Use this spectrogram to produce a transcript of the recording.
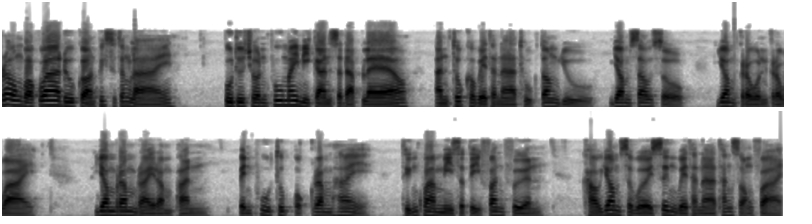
พระองค์บอกว่าดูก่อนภิกษุทั้งหลาย ปุถุชนผู้ไม่มีการสดับแล้ว อันทุกขเวทนาถูกต้องอยู่ ย่อมเศร้าโศก ย่อมกระวนกระวาย ย่อมร่ำไรรำพัน เป็นผู้ทุบอกร่ำให้ ถึงความมีสติฟั่นเฟือน เขาย่อมเสวยซึ่งเวทนาทั้งสองฝ่าย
